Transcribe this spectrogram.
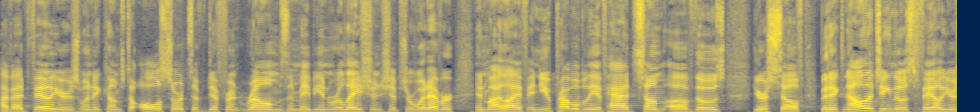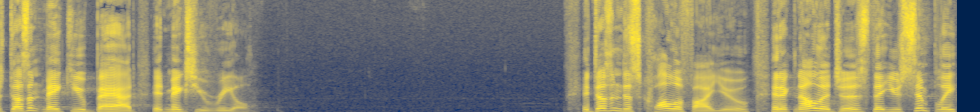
I've had failures when it comes to all sorts of different realms and maybe in relationships or whatever in my life. And you probably have had some of those yourself. But acknowledging those failures doesn't make you bad, it makes you real. It doesn't disqualify you. It acknowledges that you simply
